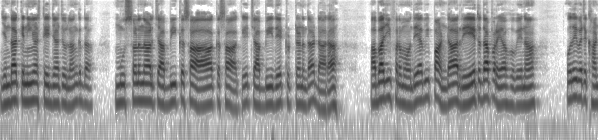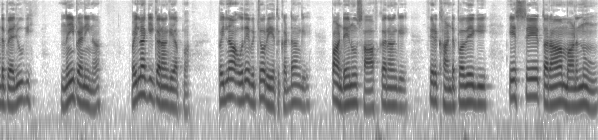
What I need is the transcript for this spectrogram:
ਜਿੰਦਾ ਕਿੰਨੀਆਂ ਸਟੇਜਾਂ ਚੋਂ ਲੰਘਦਾ। ਮੂਸਲ ਨਾਲ ਚਾਬੀ ਘਸਾ ਘਸਾ ਕੇ ਚਾਬੀ ਦੇ ਟੁੱਟਣ ਦਾ ਡਾਰਾ। ਬਾਬਾ ਜੀ ਫਰਮਾਉਂਦੇ ਆ ਵੀ, ਭਾਂਡਾ ਰੇਤ ਦਾ ਭਰਿਆ ਹੋਵੇ ਨਾ, ਉਹਦੇ ਵਿੱਚ ਖੰਡ ਪੈ ਜੂਗੀ। ਨਹੀਂ ਪੈਣੀ ਨਾ। ਪਹਿਲਾਂ ਕੀ ਕਰਾਂਗੇ ਆਪਾਂ? ਪਹਿਲਾਂ ਉਹਦੇ ਵਿੱਚੋਂ ਰੇਤ ਕੱਢਾਂਗੇ, ਭਾਂਡੇ ਨੂੰ ਸਾਫ਼ ਕਰਾਂਗੇ, ਫਿਰ ਖੰਡ ਪਵੇਗੀ। ਇਸੇ ਤਰ੍ਹਾਂ ਮਨ ਨੂੰ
